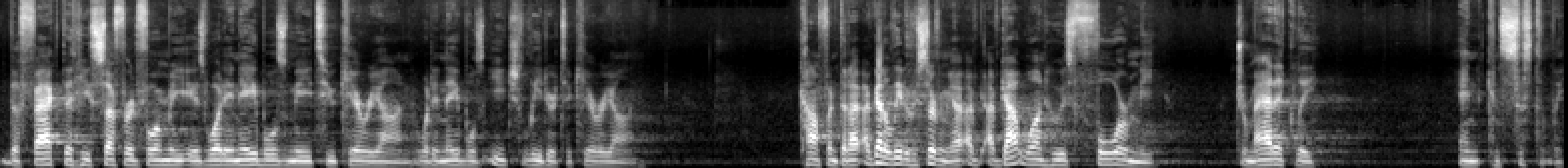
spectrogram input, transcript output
the fact that he suffered for me is what enables me to carry on, what enables each leader to carry on. Confident that I've got a leader who's serving me, I've got one who is for me dramatically and consistently.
